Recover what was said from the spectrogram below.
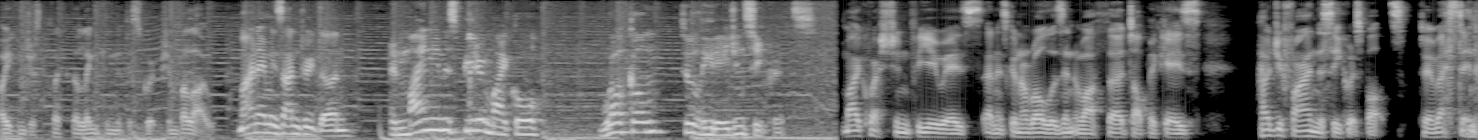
or you can just click the link in the description below. My name is Andrew Dunn. And my name is Peter Michael. Welcome to Elite Agent Secrets. My question for you is, and it's going to roll us into our third topic, is how do you find the secret spots to invest in?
